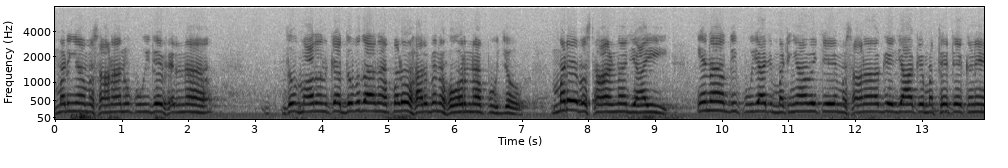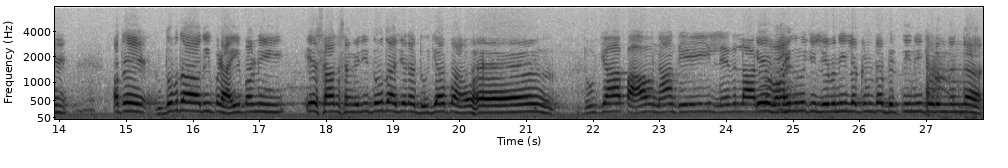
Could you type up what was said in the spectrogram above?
ਮੜੀਆਂ ਮਸਾਣਾ ਨੂੰ ਪੂਜਦੇ ਫਿਰਨਾ। ਦੁ ਮਾਰਨ ਕੇ ਦੁਬਦਾ ਨਾ ਪੜੋ ਹਰ ਬਿਨ ਹੋਰ ਨਾ ਪੂਜੋ। ਮੜੇ ਵਸਾਣ ਨਾ ਜਾਈ। ਇਹਨਾਂ ਦੀ ਪੂਜਾ 'ਚ ਮਟੀਆਂ ਵਿੱਚ ਮਸਾਣਾ ਅੱਗੇ ਜਾ ਕੇ ਮੱਥੇ ਟੇਕਣੇ ਅਤੇ ਦੁਬਦਾ ਦੀ ਪੜ੍ਹਾਈ ਪੜ੍ਹਨੀ ਇਹ ਸਾਧ ਸੰਗਤ ਜੀ ਦੁਬਦਾ ਜਿਹੜਾ ਦੂਜਾ ਭਾਵ ਹੈ। ਦੂਜਾ ਭਾਉ ਨਾ ਦੀ ਲਿਵ ਲਾਗਣ ਇਹ ਵਾਹਿਗੁਰੂ ਜੀ ਲਿਵ ਨਹੀਂ ਲੱਗਣ ਦਾ ਬਿਰਤੀ ਨਹੀਂ ਜੁੜਨ ਦਿੰਦਾ।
